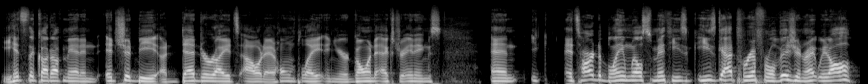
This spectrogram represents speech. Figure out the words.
He hits the cutoff man, and it should be a dead to rights out at home plate, and you're going to extra innings. And it's hard to blame Will Smith. He's he's got peripheral vision, right? We all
